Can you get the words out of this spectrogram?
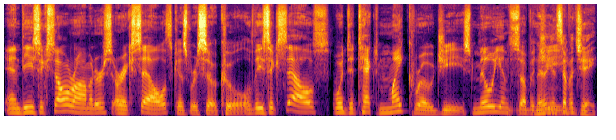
And these accelerometers, or accels, because we're so cool, these accels would detect micro Gs, millionths of a G. Millions of a G.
